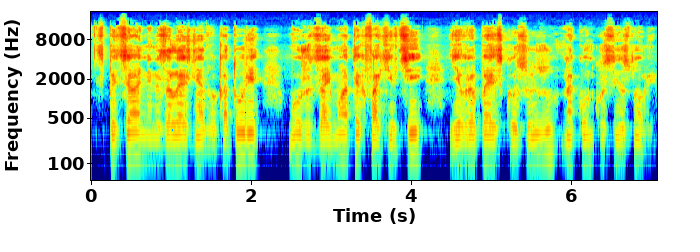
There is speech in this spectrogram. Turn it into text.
спеціальній незалежній адвокатурі можуть займати фахівці Європейського Союзу на конкурсній основі.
